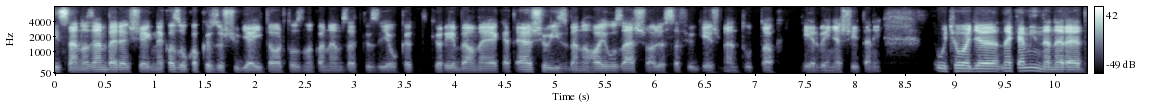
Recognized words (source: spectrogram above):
hiszen az emberiségnek azok a közös ügyei tartoznak a nemzetközi jog körébe, amelyeket első ízben a hajózással összefüggésben tudtak érvényesíteni. Úgyhogy nekem minden ered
